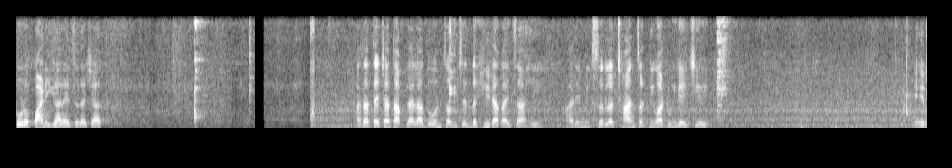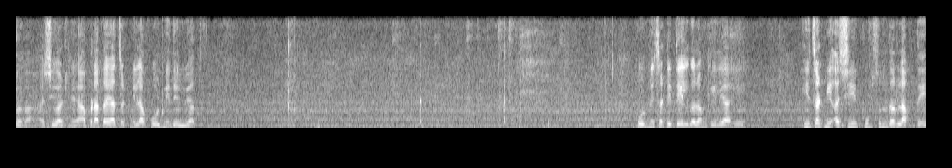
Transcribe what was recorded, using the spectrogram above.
थोडं पाणी घालायचं त्याच्यात. आता त्याच्यात आपल्याला दोन चमचे दही टाकायचं आहे आणि मिक्सरला छान चटणी वाटून घ्यायची आहे. हे बघा अशी वाटली आपण आता या चटणीला फोडणी देऊयात. फोडणीसाठी तेल गरम केले आहे. ही चटणी अशी खूप सुंदर लागते.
